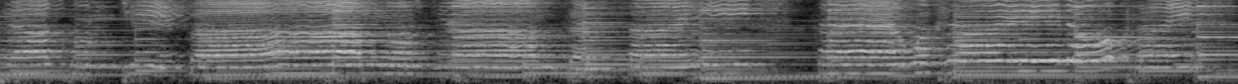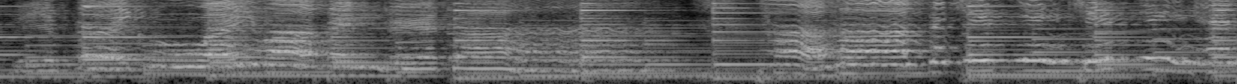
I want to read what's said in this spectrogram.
พระคุณที่สามงดงามจ่ใส แต่ว่าใครโนใครเรียบเอ่ยครูไว้ว่าเป็นเรือจางถ้าหากจะคิดยิ่งคิดยิ่งเห็น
